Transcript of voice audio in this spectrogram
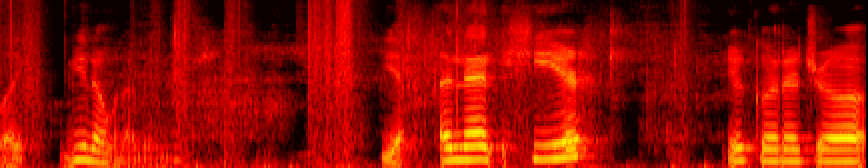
Like, you know what I mean. Yeah. And then here, you're gonna draw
